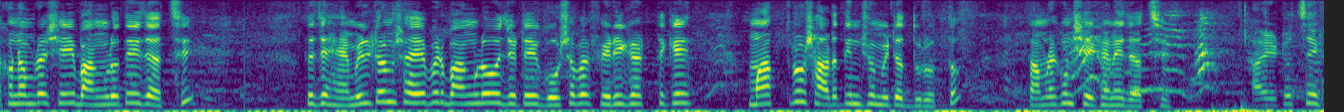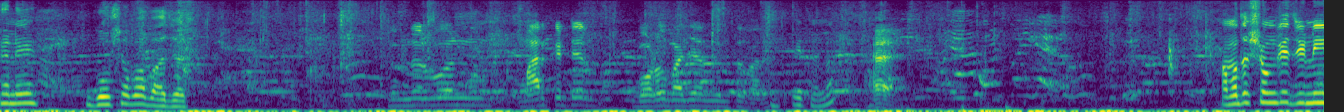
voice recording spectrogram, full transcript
এখন আমরা সেই বাংলোতেই যাচ্ছি। তো যে হ্যামিল্টন সাহেবের বাংলো যেটা গোসাবা ফেরিঘাট থেকে মাত্র সাড়ে তিনশো মিটার দূরত্ব তো আমরা এখন সেখানে যাচ্ছি। আর এটা হচ্ছে এখানে গোসাবা বাজার। সুন্দরবন মার্কেটের বড় বাজার বলতে পারে এটা না? হ্যাঁ। আমাদের সঙ্গে যিনি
